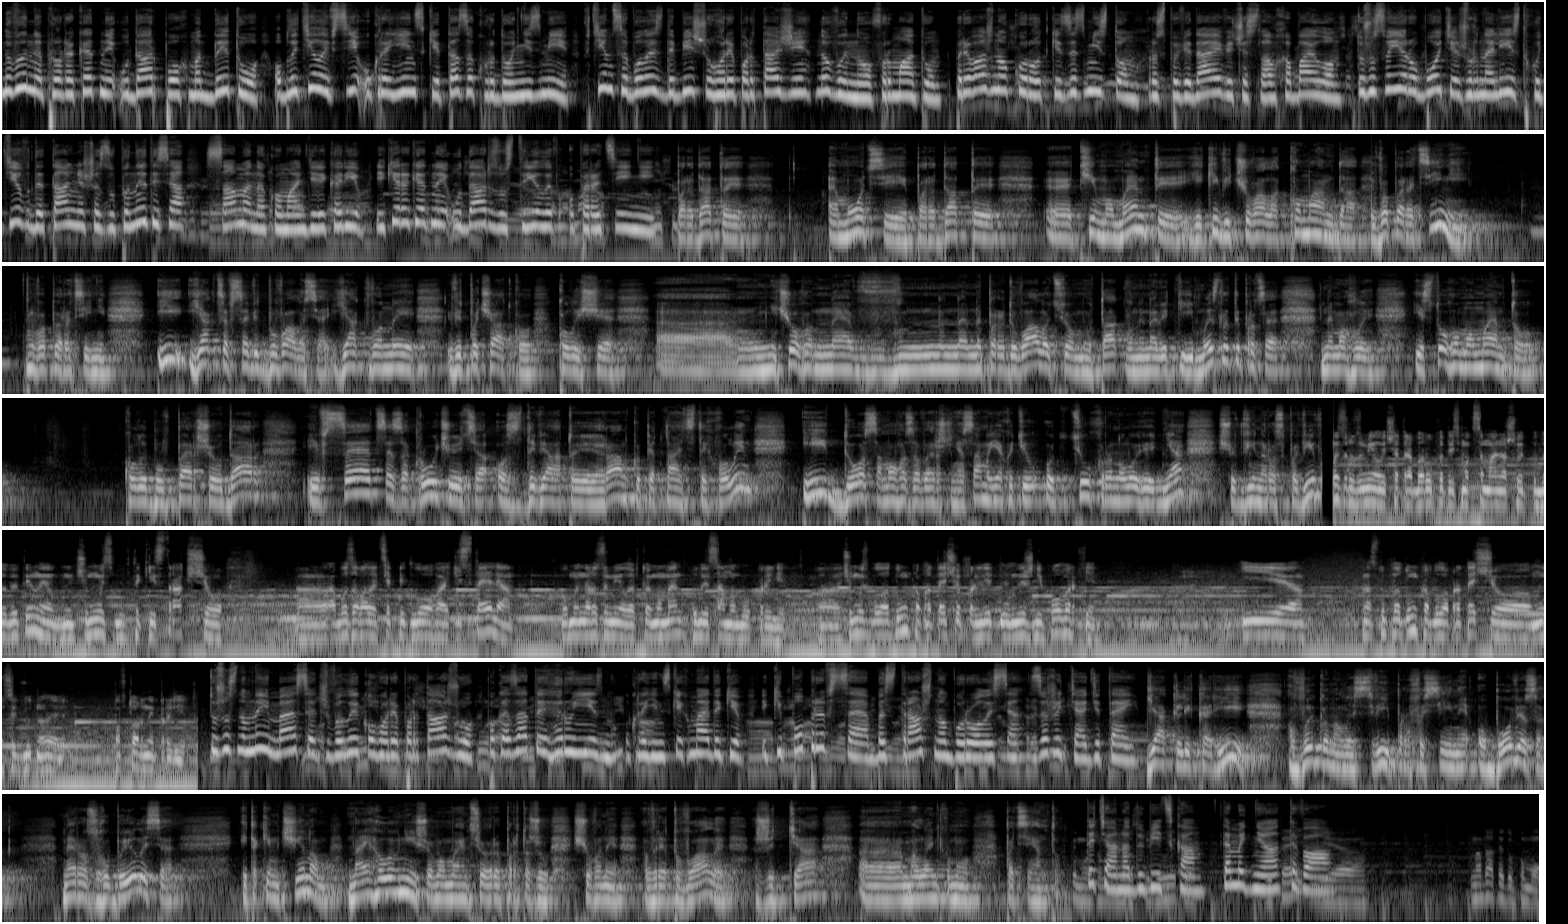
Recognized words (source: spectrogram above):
Новини про ракетний удар по Охмаддиту облетіли всі українські та закордонні змі. Втім, це були здебільшого репортажі новинного формату, переважно короткі за змістом, розповідає В'ячеслав Хабайло. Тож у своїй роботі журналіст хотів детальніше зупинитися саме на команді лікарів, які ракетний удар зустріли в операційній. передати емоції, передати е, ті моменти, які відчувала команда в операційній. В операційній, і як це все відбувалося, як вони від початку, коли ще е, нічого не, не, не передувало цьому, так вони навіть і мислити про це не могли. І з того моменту, коли був перший удар, і все це закручується о з 9 ранку, 15 хвилин, і до самого завершення. Саме я хотів оцю хронологію дня, щоб він розповів. Ми зрозуміли, що треба рухатись максимально швидко до дитини. Чомусь був такий страх, що е, або завалиться підлога і стеля, бо ми не розуміли в той момент, куди саме був приліт. Е, Чомусь була думка про те, що приліт був нижні поверхи. І наступна думка була про те, що мусить бути на повторний приліт. Тож основний меседж великого репортажу показати героїзм українських медиків, які, попри все, безстрашно боролися за життя дітей. Як лікарі виконали свій професійний обов'язок, не розгубилися. І таким чином найголовніший момент цього репортажу, що вони врятували життя е, маленькому пацієнту. Тетяна Дубіцька, теми дня ТВА. надати допомогу.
